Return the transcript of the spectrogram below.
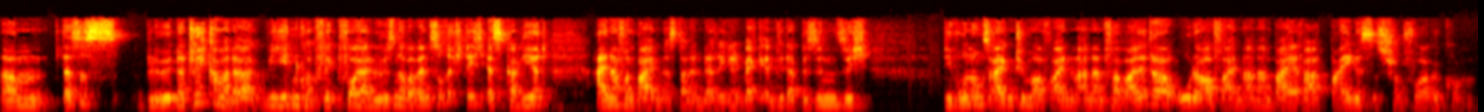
Ähm, das ist blöd. Natürlich kann man da wie jeden Konflikt vorher lösen, aber wenn es so richtig eskaliert, einer von beiden ist dann in der Regel weg. Entweder besinnen sich die Wohnungseigentümer auf einen anderen Verwalter oder auf einen anderen Beirat. Beides ist schon vorgekommen.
